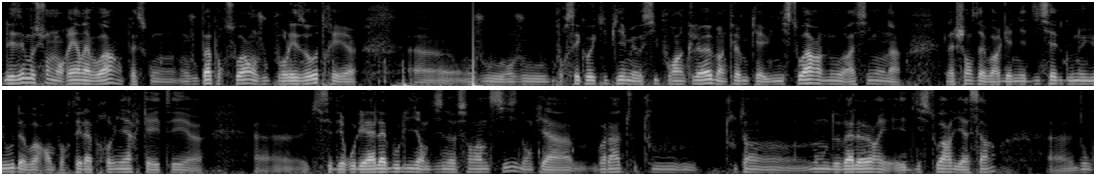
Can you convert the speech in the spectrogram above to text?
les émotions n'ont rien à voir parce qu'on on joue pas pour soi, on joue pour les autres et euh, on, joue, on joue pour ses coéquipiers mais aussi pour un club, un club qui a une histoire. Nous, au Racing, on a la chance d'avoir gagné 17 Gounouillou, d'avoir remporté la première qui a été euh, euh, qui s'est déroulée à la Boulie en 1926. Donc il y a voilà tout, tout, tout un nombre de valeurs et, et d'histoires liées à ça. Euh, donc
